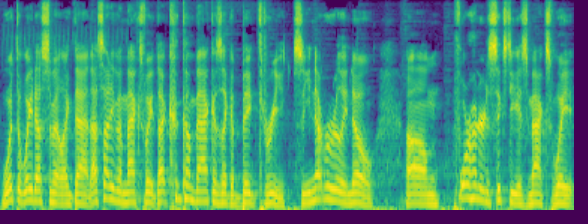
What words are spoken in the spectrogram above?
with the weight estimate like that, that's not even max weight. That could come back as like a big 3. So you never really know. Um, 460 is max weight.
